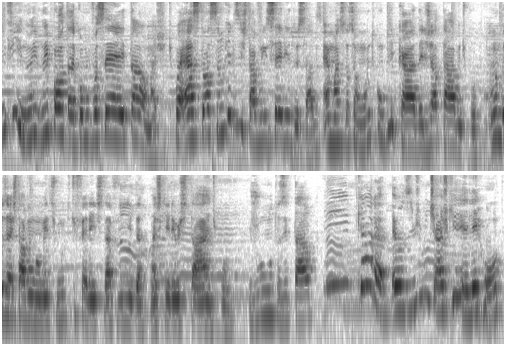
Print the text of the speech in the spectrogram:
enfim, não, não importa como você é e tal, mas, tipo, é a situação que eles estavam inseridos, sabe? É uma situação muito complicada, eles já estavam, tipo, ambos já estavam em momentos muito diferentes da vida, mas queriam estar, tipo, juntos e tal. E, cara, eu simplesmente acho que ele errou.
